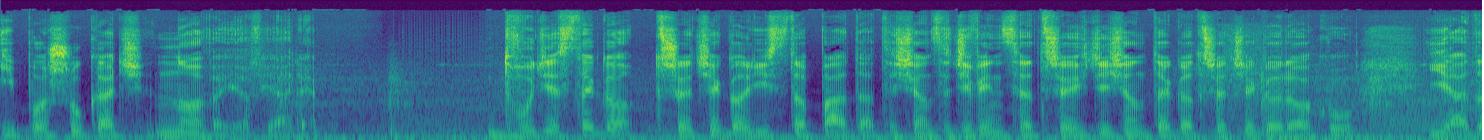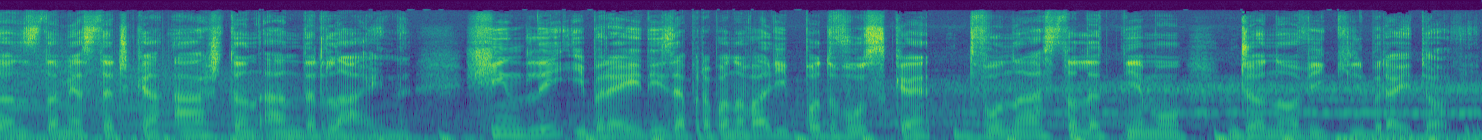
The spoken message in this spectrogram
i poszukać nowej ofiary. 23 listopada 1963 roku, jadąc do miasteczka Ashton under Lyne, Hindley i Brady zaproponowali podwózkę 12-letniemu Johnowi Kilbrade'owi.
